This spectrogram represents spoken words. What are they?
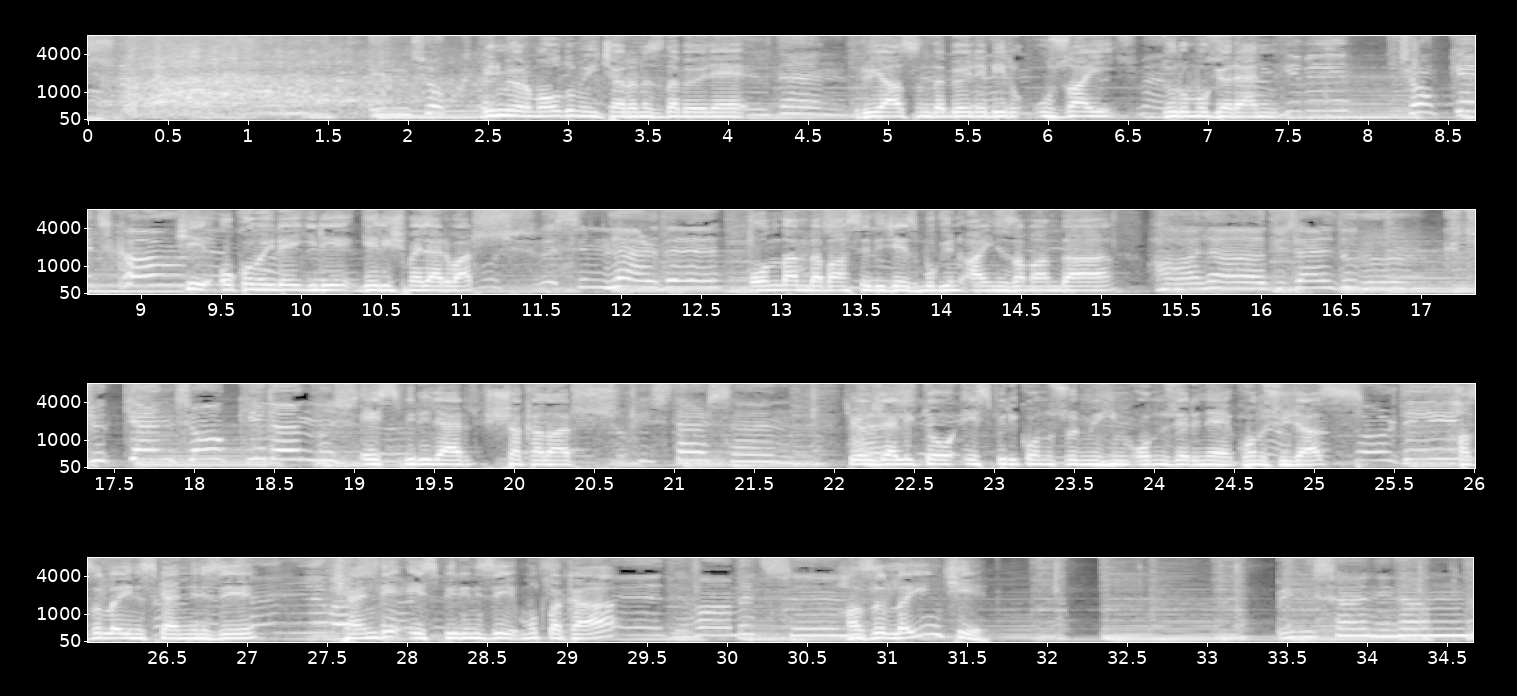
Bilmiyorum oldu mu hiç aranızda böyle rüyasında böyle bir uzay durumu gören ki o konuyla ilgili gelişmeler var. Ondan da bahsedeceğiz bugün. Aynı zamanda. hala güzel durur. Küçükken çok inanmıştım. Espriler, şakalar. Çok istersen ki özellikle o espri konusu mühim. Onun üzerine konuşacağız. Hazırlayınız kendinizi. Kendi esprinizi mutlaka hazırlayın ki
